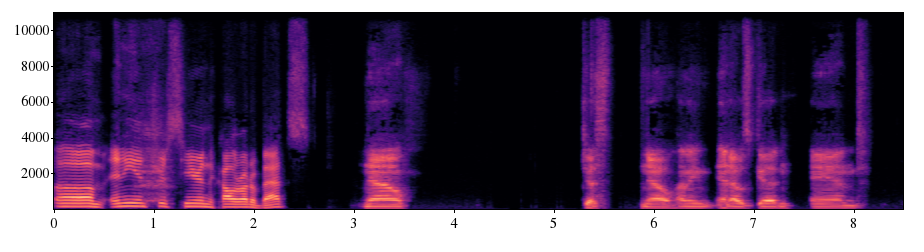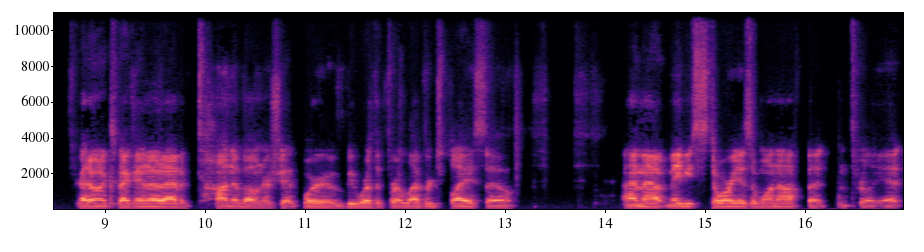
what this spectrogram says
Um, any interest here in the Colorado Bats? No, just no. I mean, Ynoa's good, and I don't expect Ynoa to have a ton of ownership where it would be worth it for a leverage play. So I'm out. Maybe Story is a one off, but that's really it.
